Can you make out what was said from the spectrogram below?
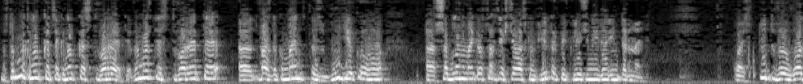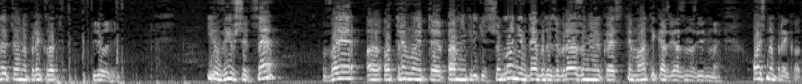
Наступна кнопка це кнопка Створити. Ви можете створити ваш документ з будь-якого е, шаблону Microsoft, якщо ваш комп'ютер підключений до інтернету. Ось тут ви вводите, наприклад, люди. І ввівши це, ви е, отримуєте певну кількість шаблонів, де буде зображена якась тематика зв'язана з людьми. Ось, наприклад.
